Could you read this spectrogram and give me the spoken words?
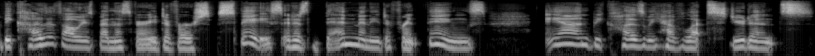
because it's always been this very diverse space, it has been many different things. And because we have let students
